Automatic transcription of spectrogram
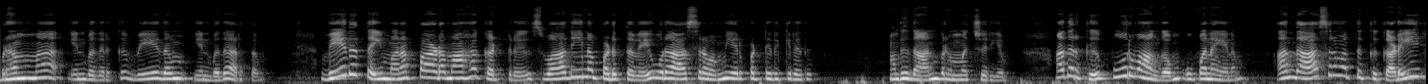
பிரம்ம என்பதற்கு வேதம் என்பது அர்த்தம். வேதத்தை மனப்பாடமாக கற்று சுவாதீனப்படுத்தவே ஒரு ஆசிரமம் ஏற்பட்டிருக்கிறது. அதுதான் பிரம்மச்சரியம். அதற்கு பூர்வாங்கம் உபநயனம். அந்த ஆசிரமத்துக்கு கடை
